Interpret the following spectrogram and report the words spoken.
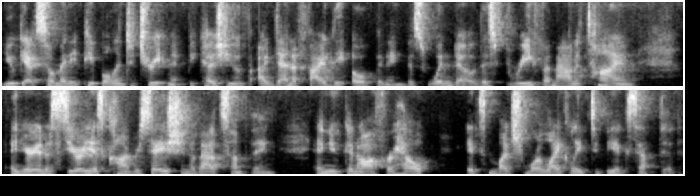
you get so many people into treatment because you've identified the opening this window this brief amount of time and you're in a serious conversation about something and you can offer help, it's much more likely to be accepted.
